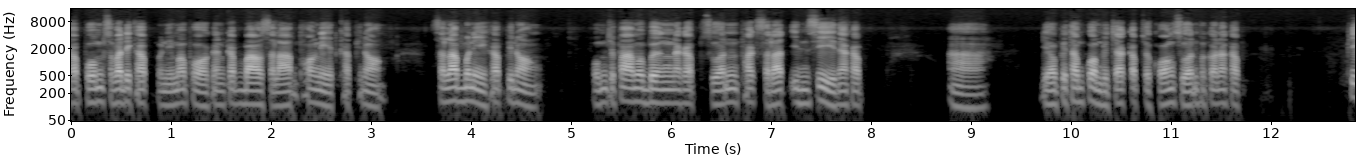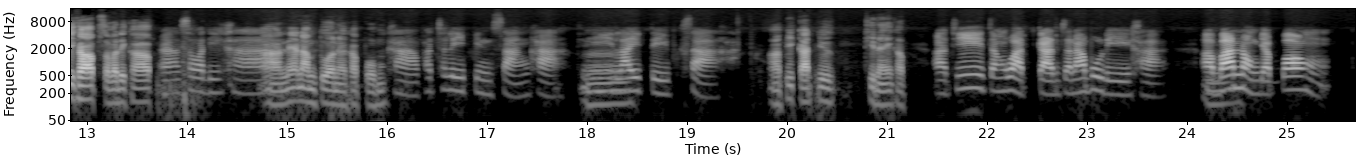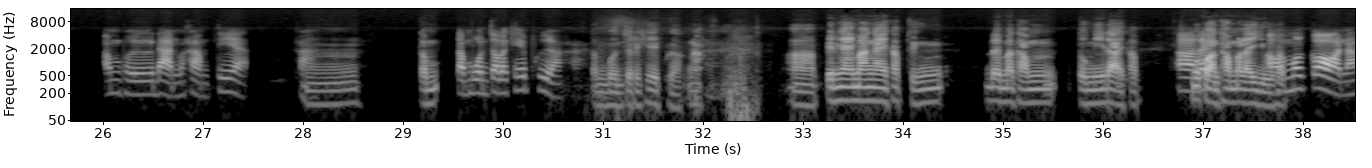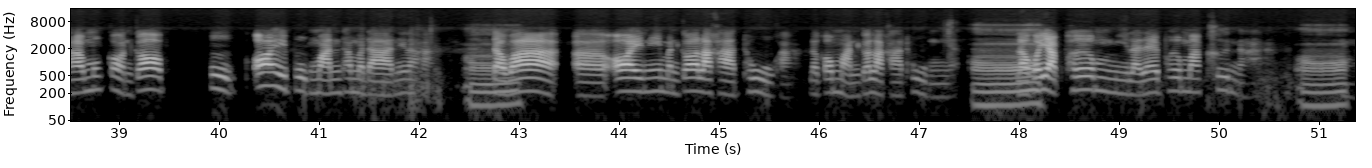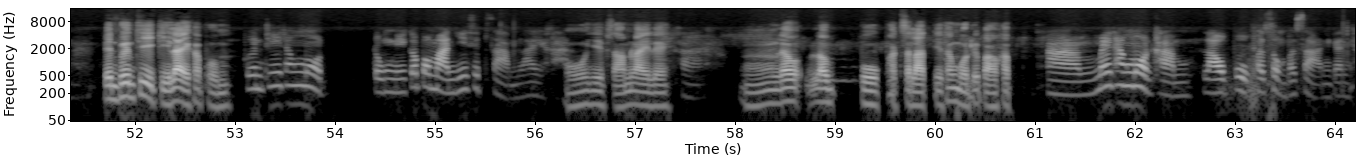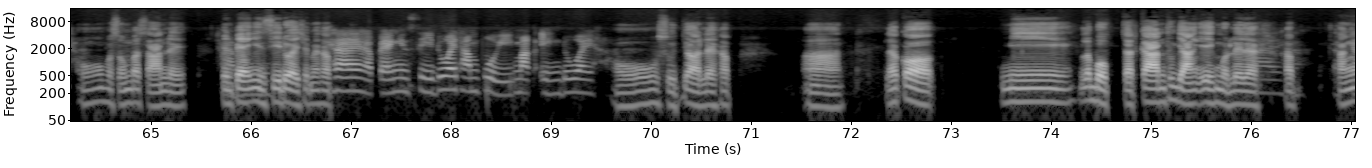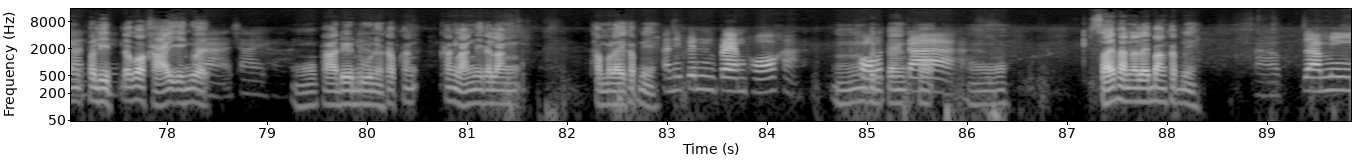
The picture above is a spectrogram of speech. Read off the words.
ครับผมสวัสดีครับวันนี้มาพอกันกับบ่าวสลามท่องเนตรครับพี่น้องสำหรับวันนี้ครับพี่น้อง ผมจะพามาเบิงนะครับ สวนผักสลัดอินทรีย์นะครับอ่าเดี๋ยวไปทำความรู้จักกับเจ้าของสวนเพื่อนก่อนนะครับ พี่ครับสวัสดีครับอ่าสวัสดีค่ะอ่าแนะนำตัวหน่อยครับผมค่ะ พัชรีปิ่นสังค่ะอืที่มไล่ตรีปรึกษาค่ะอ่าพี่กัดอยู่ที่ไหนครับอ่าที่จังหวัดกาญจนบุรีค่ะอ่าอืมบ้านหนองยาป้องอำเภอด่านมะขามเตี้ยค่ะอืม ตตำบลจระเข้เผือกค่ะำตำบลจระเข้เผือกนะอ่าเป็นไงมาไงครับถึงได้มาทำตรงนี้ได้ครับาเมื่อแล้วก่อนทำอะไรอยู่ครับเมื่อก่อนนะคะ เมื่อก่อนก็ปลูกอ้อยปลูกมันธรรมดานี่แหละค่ะ อ๋อแต่ว่าเอ่ออ้อยนี่มันก็ราคาถูกค่ะ แล้วก็มันก็ราคาถูกอย่างเงี้ย อ๋อเราก็อยากเพิ่มมีรายได้เพิ่มมากขึ้นนะคะอ๋อเป็นพื้นที่กี่ไร่ครับผมพื้นที่ทั้งหมดตรงนี้ก็ประมาณ 23 ไร่ค่ะโอ้ยี่สามไร่เลยค่ะ อืมแล้วเรา ปลูกผักสลัดนี่ทั้งหมดหรือเปล่าครับอ่าไม่ทั้งหมดค่ะ เราปลูกผสมผสานกันค่ะ โอ้ผสมผสานเลย เป็นค่ะแปลงอินทรีย์ด้วยใช่ไหมครับ ใช่ค่ะ แปลงอินทรีย์ด้วยทำปุ๋ยหมักเองด้วยค่ะ โอ้สุดยอดเลยครับอ่าแล้วก็มีระบบจัดการทุกอย่างเองหมดเลยเลยใช่ครับจัดทั้งการผลิตเอง แล้วก็ขายเองด้วยอ่าใช่ค่ะ โอ้พาเดินดูทุกหอย่างน่อยครับข้างข้างหลังนี่กำลังทำอะไรครับนี่อันนี้เป็นแปลงเพาะค่ะ อืมเพาะเป็นแปลงต้นกล้า เพาะอ๋อสายพันธุ์อะไรบ้างครับนี่อ่า จะมี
